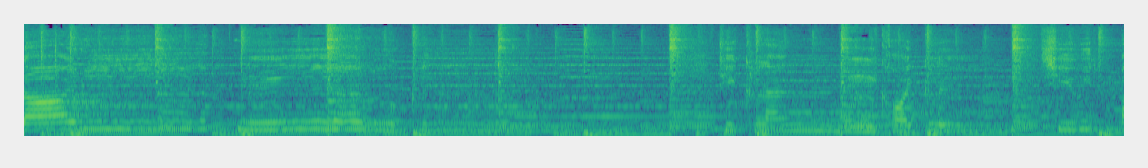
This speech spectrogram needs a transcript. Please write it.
ลอยเรือเนื้อลูกคลื่นที่คลั่งคอยกลืนชีวิตไป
